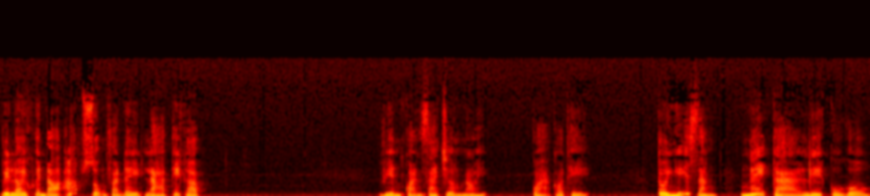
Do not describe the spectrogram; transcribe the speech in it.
vì lời khuyên đó áp dụng vào đây là thích hợp. Viên quản gia trưởng nói, quả có thế. Tôi nghĩ rằng ngay cả Lycugo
